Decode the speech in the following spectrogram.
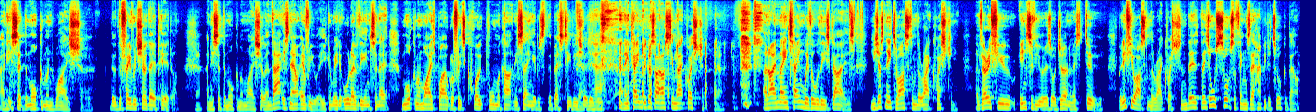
and he said the Morecambe and Wise show, the, the favourite show they appeared on. Yeah. And he said the Morecambe and Wise show, and that is now everywhere. You can read it all over the internet. Morecambe and Wise biographies quote Paul McCartney saying it was the best TV show they did, and it came because I asked him that question. Yeah. And I maintain with all these guys, you just need to ask them the right question. And very few interviewers or journalists do. But if you ask them the right question, there's, there's all sorts of things they're happy to talk about,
